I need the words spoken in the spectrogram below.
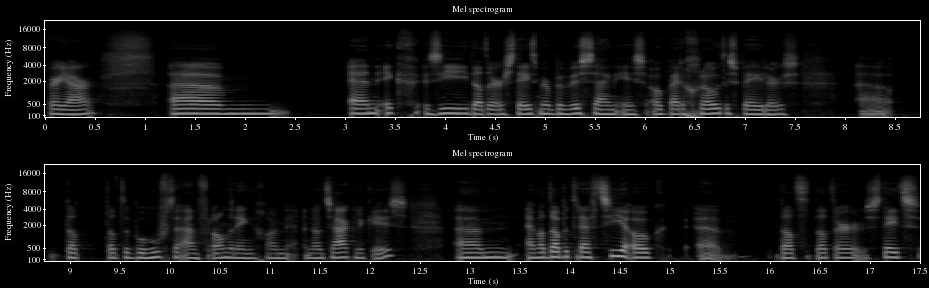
per jaar. Um, en ik zie dat er steeds meer bewustzijn is, ook bij de grote spelers, uh, dat, dat de behoefte aan verandering gewoon noodzakelijk is. Um, en wat dat betreft zie je ook uh, dat, dat er steeds,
